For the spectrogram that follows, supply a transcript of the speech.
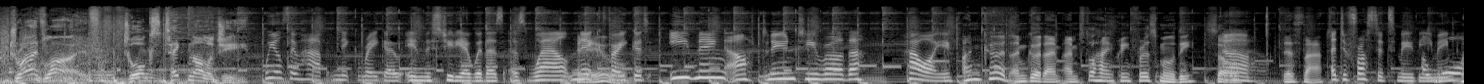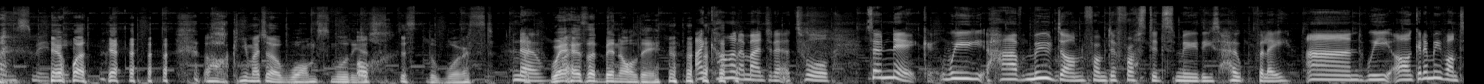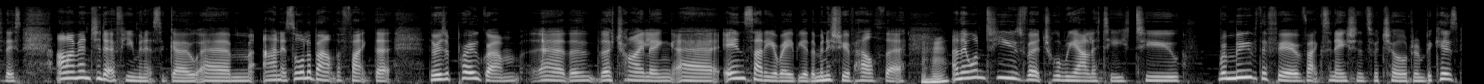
Drive Live talks technology. We also have Nick Rego in the studio with us as well. Nick, Hello. very good evening, afternoon to you rather. How are you? i'm good i'm good i'm, I'm still hankering for a smoothie so Oh. There's that. A defrosted smoothie, A you mean? warm smoothie. Yeah, well, yeah. Oh, can you imagine a warm smoothie? It's just the worst. No. Like, where has that been all day? I can't imagine it at all. So, Nick, we have moved on from defrosted smoothies, hopefully, and we are going to move on to this. And I mentioned it a few minutes ago, um, and it's all about the fact that there is a program uh, that they're trialing uh, in Saudi Arabia, the Ministry of Health there, and they want to use virtual reality to remove the fear of vaccinations for children because.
